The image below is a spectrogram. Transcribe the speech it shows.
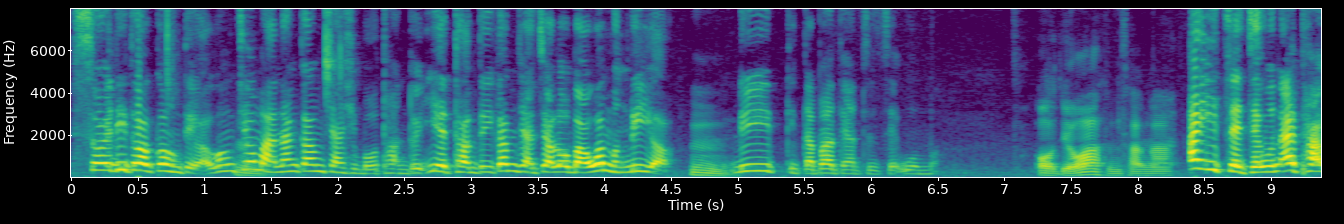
所以你都要讲掉，讲今晚咱感情是无团队，伊的团队感情吃落吧。我问你哦，嗯，你伫台北定直接问吗？哦，有啊，很长啊。啊，伊坐坐稳爱拍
